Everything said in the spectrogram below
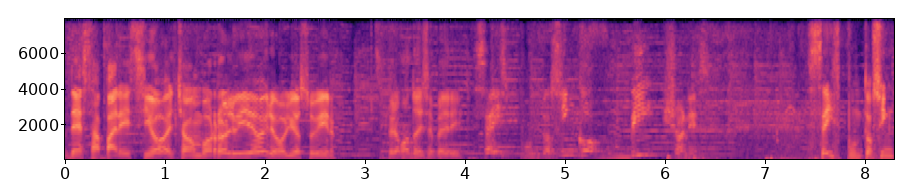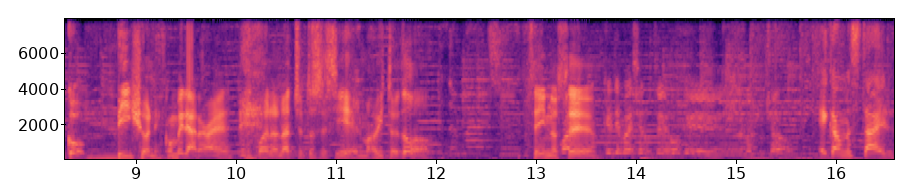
desapareció, el chabón borró el video y lo volvió a subir. ¿Pero cuánto dice Pedri? 6.5 billones. 6.5 billones, con B larga, ¿eh? Bueno, Nacho, entonces sí, es el más visto de todo. Sí, no sé. ¿Qué tema decían ustedes dos que no han escuchado? Ecam Style.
